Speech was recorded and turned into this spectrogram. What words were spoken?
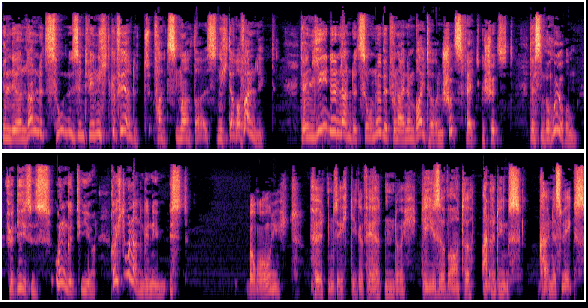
In der Landezone sind wir nicht gefährdet, falls Martha es nicht darauf anlegt denn jede Landezone wird von einem weiteren Schutzfeld geschützt, dessen Berührung für dieses Ungetier recht unangenehm ist. Beruhigt fühlten sich die Gefährten durch diese Worte allerdings keineswegs.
